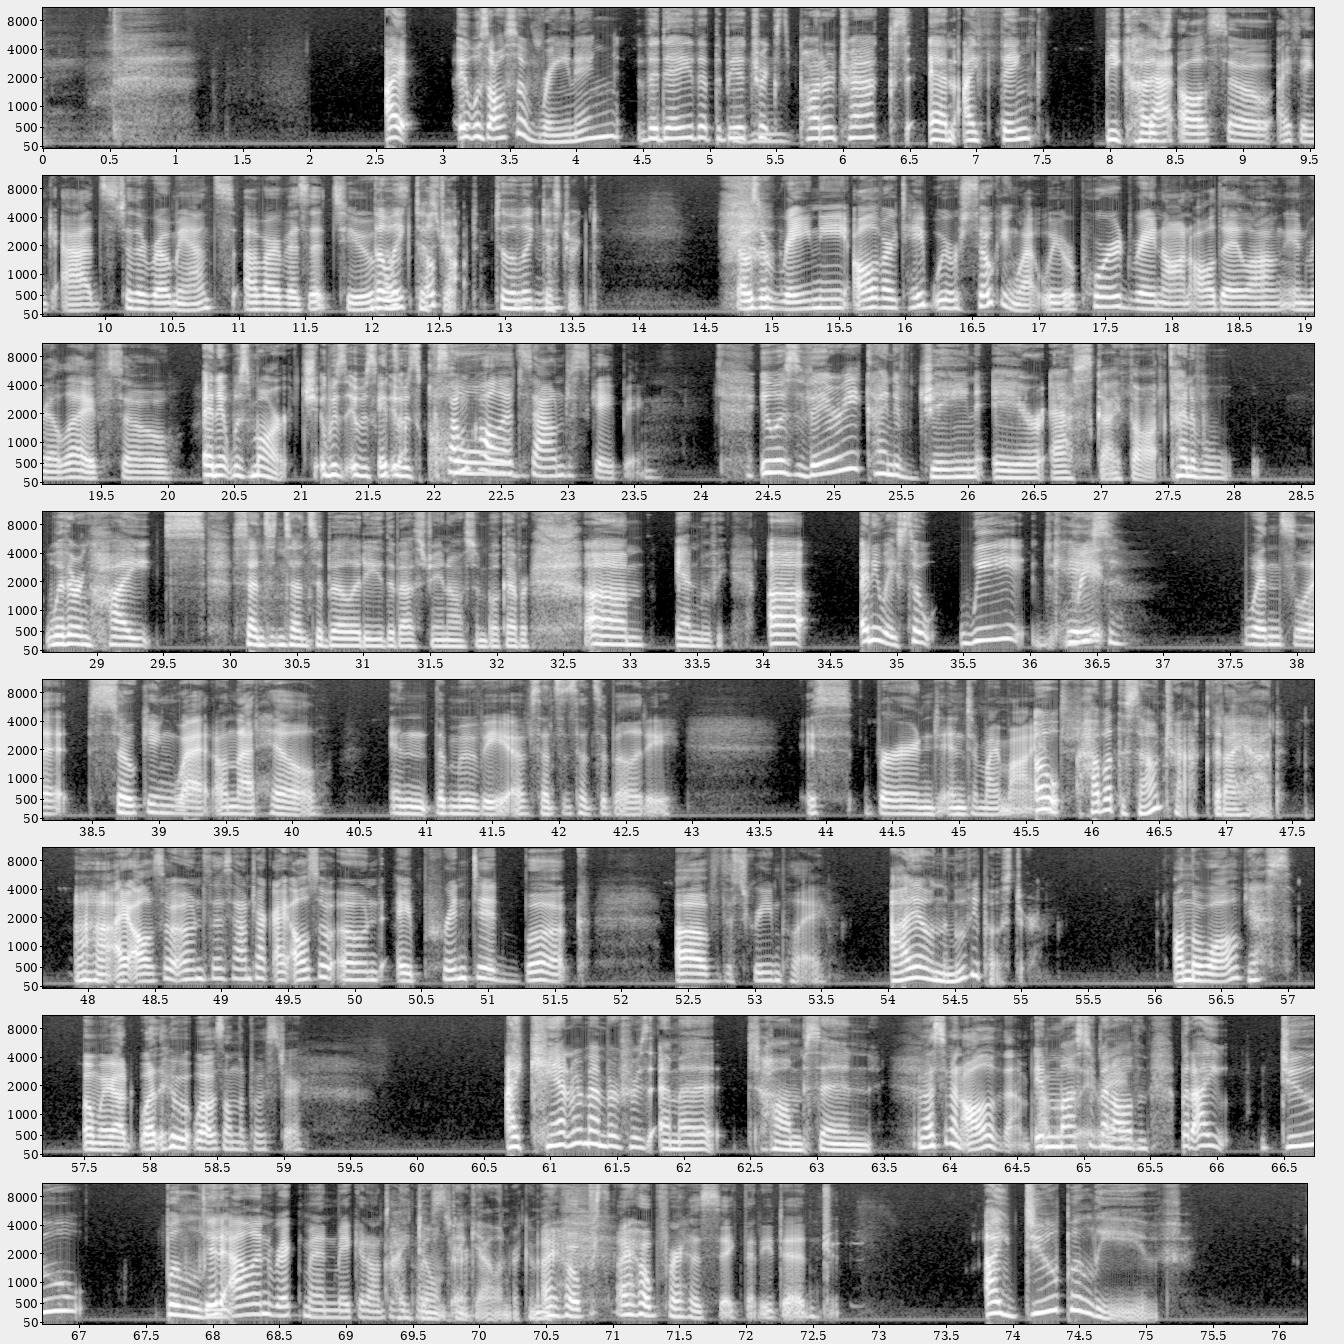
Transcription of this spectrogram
It was also raining the day that the Beatrix mm-hmm. Potter tracks and I think because That also, I think, adds to the romance of our visit to the Hills- Lake. District to the Lake mm-hmm. District. That was a rainy. All of our tape, we were soaking wet. We were poured rain on all day long in real life. So And it was March. It was it was it was cold. Some call it soundscaping. It was very kind of Jane Eyre esque, I thought, kind of Wuthering Heights, Sense and Sensibility, the best Jane Austen book ever, um, and movie. Uh, anyway, so we Kate- rec- Winslet soaking wet on that hill in the movie of Sense and Sensibility is burned into my mind. oh, how about the soundtrack that I had? uh-huh. I also owned the soundtrack. I also owned a printed book of the screenplay I own the movie poster. on the wall. Yes, Oh my god, what who what was on the poster? I can't remember if it was Emma Thompson. It must have been all of them. it must have been all of them, but I do believe. Did Alan Rickman make it onto the I poster? don't think Alan Rickman. I hope I hope for his sake that he did. I do believe,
